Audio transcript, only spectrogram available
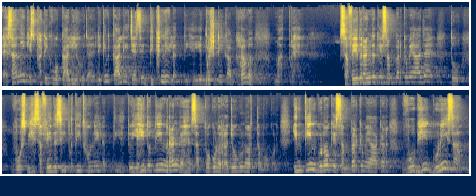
ऐसा नहीं कि स्फटिक वो काली हो जाए, लेकिन काली जैसे दिखने लगती है। ये दृष्टि का भ्रम मात्र है। सफ़ेद रंग के संपर्क में आ जाए तो वो भी सफ़ेद सी प्रतीत होने लगती है। तो यही तो तीन रंग हैं, सत्वगुण, रजोगुण और तमोगुण। इन तीन गुणों के संपर्क में आकर वो भी गुणी सा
